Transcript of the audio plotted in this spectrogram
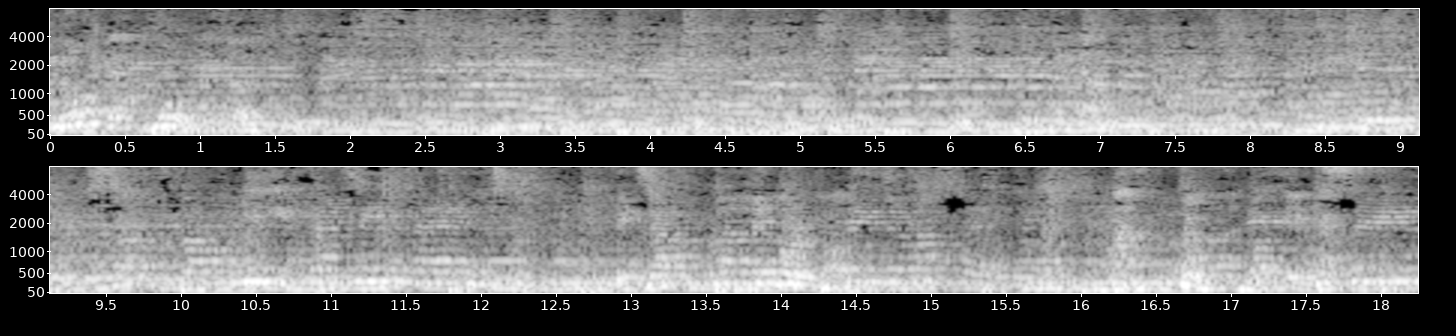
Une longue intro. Un, deux, do.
